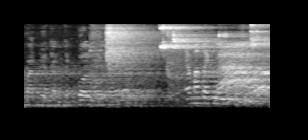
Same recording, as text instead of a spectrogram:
Waduh, jam jebol. Emang tak kuwi.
